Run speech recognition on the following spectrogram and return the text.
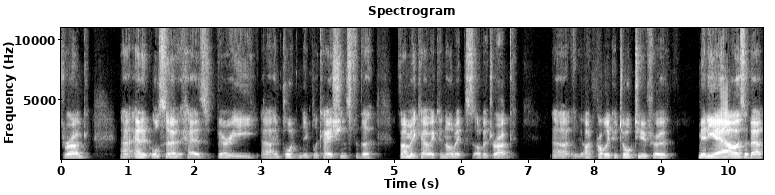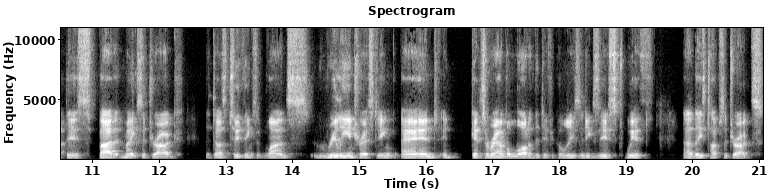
drug, uh, and it also has very uh, important implications for the pharmacoeconomics of a drug. Uh, I probably could talk to you for many hours about this, but it makes a drug that does two things at once really interesting, and it gets around a lot of the difficulties that exist with uh, these types of drugs,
